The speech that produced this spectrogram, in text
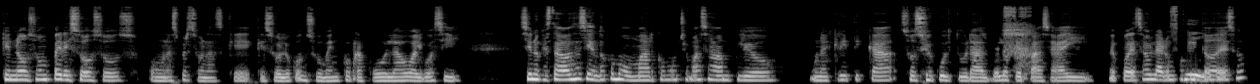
que no son perezosos o unas personas que, solo consumen Coca-Cola o algo así, sino que estabas haciendo como un marco mucho más amplio, una crítica sociocultural de lo que pasa ahí. ¿Me puedes hablar un poquito de eso?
